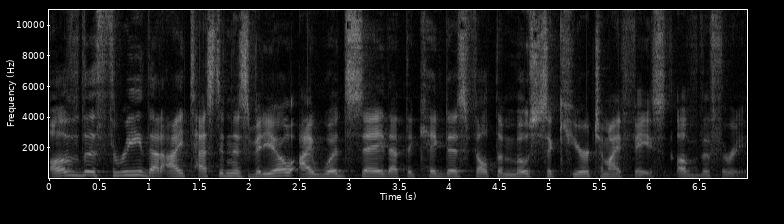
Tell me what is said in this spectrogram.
Of the three that I tested in this video, I would say that the KGDjS felt the most secure to my face of the three.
